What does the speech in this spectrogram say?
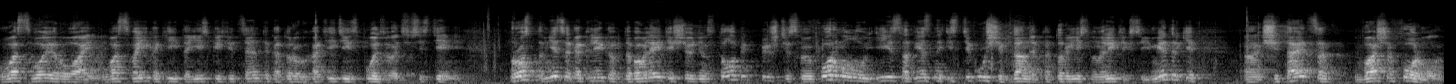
У вас свой ROI, у вас свои какие-то есть коэффициенты, которые вы хотите использовать в системе. Просто в несколько кликов добавляете еще один столбик, пишите свою формулу и, соответственно, из текущих данных, которые есть в аналитиксе и метрике, э, считается ваша формула.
